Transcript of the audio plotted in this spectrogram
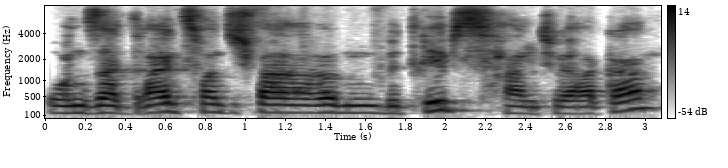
und seit 23 Jahren Betriebshandwerker.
